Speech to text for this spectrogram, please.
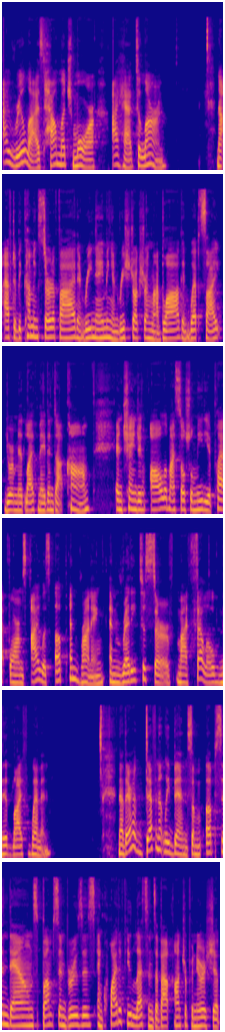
I realized how much more I had to learn. Now, after becoming certified and renaming and restructuring my blog and website, yourmidlifemaven.com, and changing all of my social media platforms, I was up and running and ready to serve my fellow midlife women. Now, there have definitely been some ups and downs, bumps and bruises, and quite a few lessons about entrepreneurship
